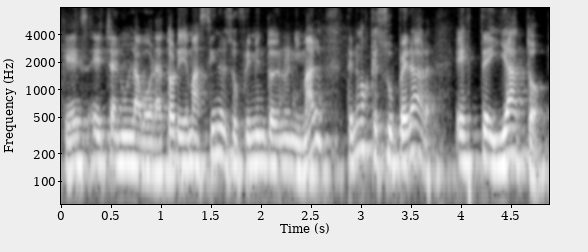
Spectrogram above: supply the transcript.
que es hecha en un laboratorio y demás sin el sufrimiento de un animal, tenemos que superar este hiato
